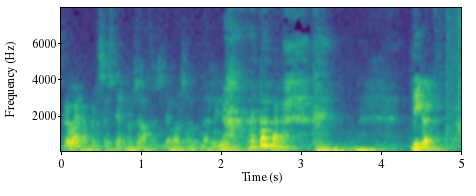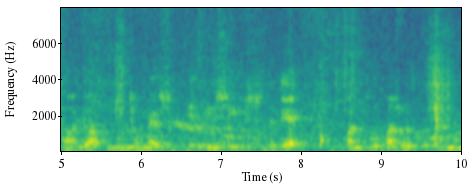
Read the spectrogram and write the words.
Però bueno, per això estem nosaltres llavors al darrere. Digues. No, jo només incís de que quan tu fas una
